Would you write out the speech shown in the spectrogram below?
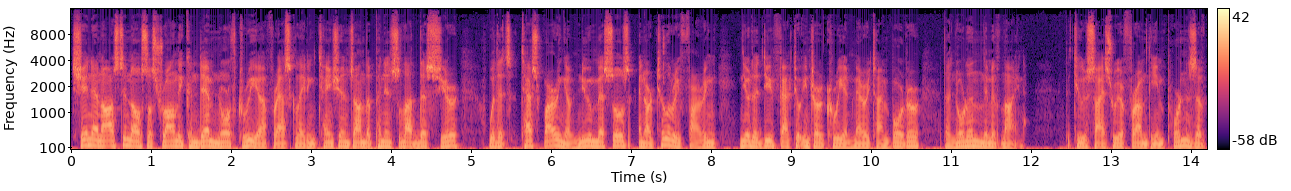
Shin and Austin also strongly condemned North Korea for escalating tensions on the peninsula this year with its test firing of new missiles and artillery firing near the de facto inter Korean maritime border, the Northern Limit Line. The two sides reaffirmed the importance of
